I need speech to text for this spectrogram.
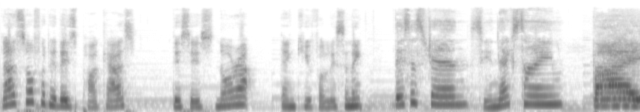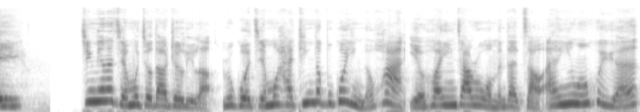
That's all for today's podcast. This is Norah. Thank you for listening. This is Jen. See you next time. Bye. 今天的节目就到这里了。如果节目还听得不过瘾的话，也欢迎加入我们的早安英文会员。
